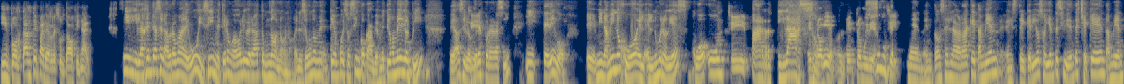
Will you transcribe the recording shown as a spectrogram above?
importante para el resultado final. Sí, y la gente hace la broma de, uy, sí, metieron a Oliver Atom. No, no, no. En el segundo tiempo hizo cinco cambios. Metió a medio el pi, si lo quieres poner así. Y te digo, eh, Minamino jugó el, número 10, jugó un partidazo. Entró bien, entró muy bien. bien. Entonces, la verdad que también, este, queridos oyentes y videntes, chequen también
